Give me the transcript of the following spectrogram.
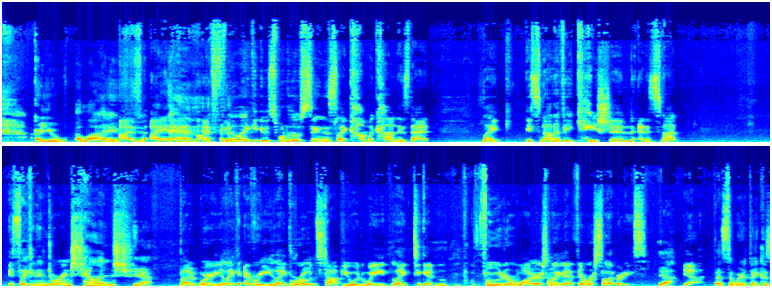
Are you alive? I'm. I am. I feel like it was one of those things. Like Comic Con is that, like, it's not a vacation, and it's not. It's like an endurance challenge. yeah. But where you like every like road stop you would wait like to get food or water or something like that there were celebrities Yeah. yeah That's the weird thing because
